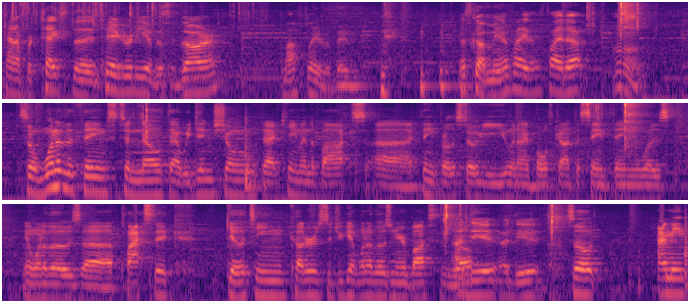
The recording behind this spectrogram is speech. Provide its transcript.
Kind of protects the integrity of the cigar. My flavor, baby. let's go, man. Let's light, let's light up. Mm. So one of the things to note that we didn't show that came in the box, uh, I think Brother Stogie, you and I both got the same thing, was you know one of those uh, plastic guillotine cutters. Did you get one of those in your box as well? I did, I did. So, I mean,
